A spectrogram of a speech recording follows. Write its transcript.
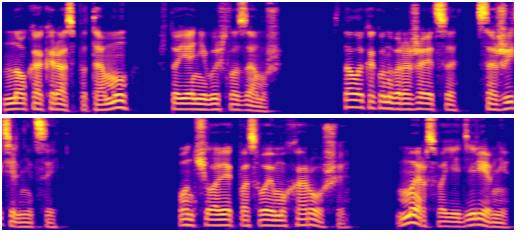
но как раз потому, что я не вышла замуж. Стала, как он выражается, сожительницей. Он человек по-своему хороший, мэр своей деревни.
